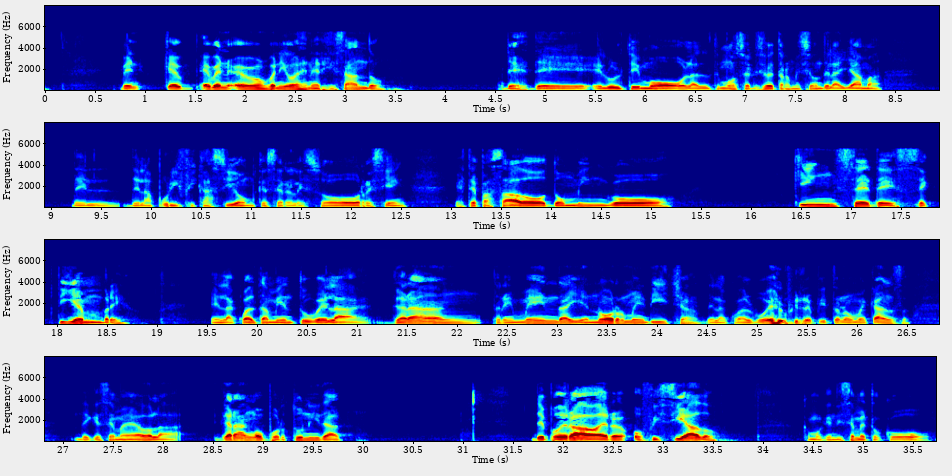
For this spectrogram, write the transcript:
que hemos venido energizando desde el último, el último servicio de transmisión de la llama del, de la purificación que se realizó recién este pasado domingo 15 de septiembre, en la cual también tuve la gran, tremenda y enorme dicha, de la cual vuelvo y repito, no me canso, de que se me haya dado la gran oportunidad de poder haber oficiado, como quien dice, me tocó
